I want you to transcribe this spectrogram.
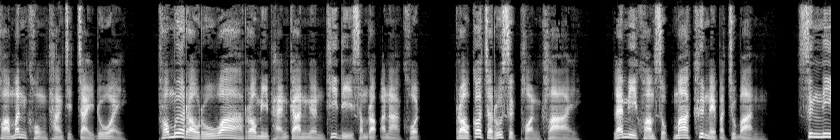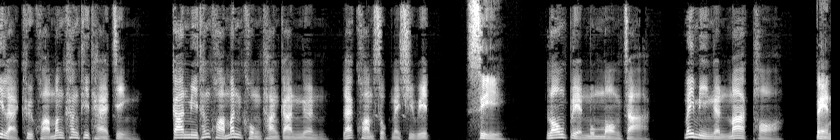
ความมั่นคงทางจิตใจด้วย เพราะเมื่อเรารู้ว่าเรามีแผนการเงินที่ดีสำหรับอนาคต เราก็จะรู้สึกผ่อนคลาย และมีความสุขมากขึ้นในปัจจุบัน ซึ่งนี่แหละคือความมั่งคั่งที่แท้จริง การมีทั้งความมั่นคงทางการเงิน และความสุขในชีวิต 4. ลองเปลี่ยนมุมมองจาก ไม่มีเงินมากพอ เป็น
